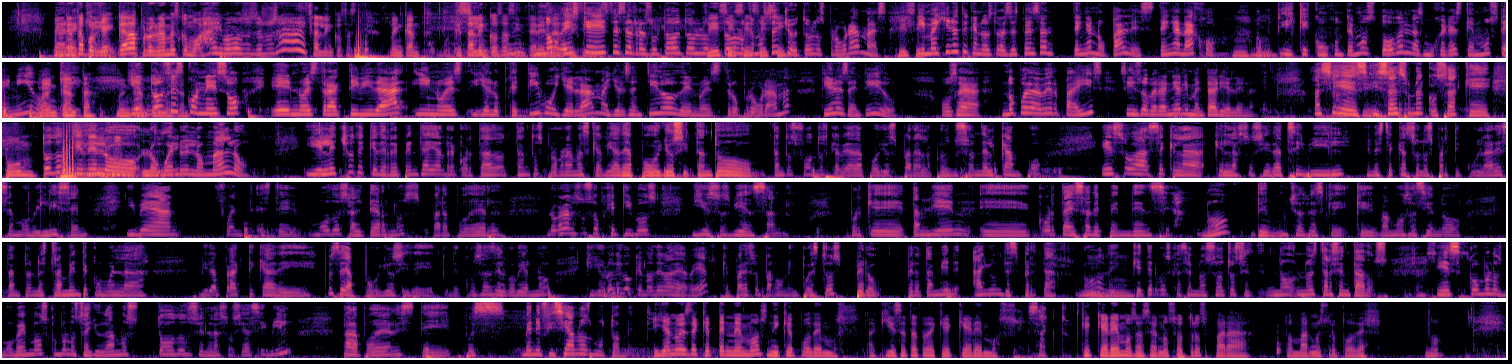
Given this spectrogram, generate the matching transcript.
Me encanta porque que- cada programa es como, ay, vamos a hacer, ay, salen cosas. Me encanta, porque salen cosas interesantes. No, es que este es el resultado de todo lo, Sí, todo sí, lo que hemos hecho, de todos los programas. Imagínate que nuestras despensas tengan nopales, tengan ajo, y que conjuntemos todas las mujeres que hemos tenido. Me aquí. encanta, me y encanta, me entonces encanta. con eso, eh, nuestra actividad y, y el objetivo y el ama y el sentido de nuestro programa tiene sentido. O sea, no puede haber país sin soberanía alimentaria, Elena. Así, es. Y sabes una cosa que todo tiene lo, lo Sí, bueno y lo malo. Y el hecho de que de repente hayan recortado tantos programas que había de apoyos y tanto, tantos fondos que había de apoyos para la producción del campo, eso hace que la, que la sociedad civil, en este caso los particulares, se movilicen y vean este, modos alternos para poder lograr sus objetivos y eso es bien sano porque también eh, corta esa dependencia, ¿no? De muchas veces que, que vamos haciendo tanto en nuestra mente como en la vida práctica de pues de apoyos y de, de cosas del gobierno que yo no digo que no deba de haber que para eso paga uno impuestos pero pero también hay un despertar no de qué tenemos que hacer nosotros eh, no no estar sentados es. cómo nos movemos cómo nos ayudamos todos en la sociedad civil para poder este pues beneficiarnos mutuamente Y ya no es de qué tenemos ni qué podemos. Aquí se trata de qué queremos. Exacto. ¿Qué queremos hacer nosotros para tomar nuestro poder? ¿No?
